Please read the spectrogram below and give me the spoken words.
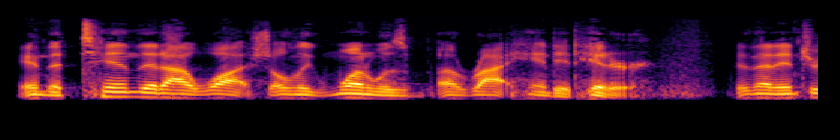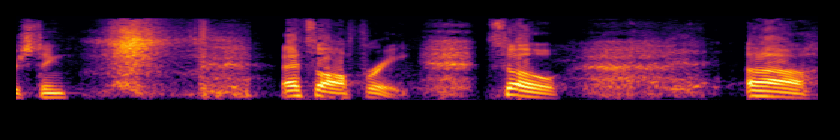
and the ten that I watched, only one was a right-handed hitter. Isn't that interesting? That's all free. So, uh,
